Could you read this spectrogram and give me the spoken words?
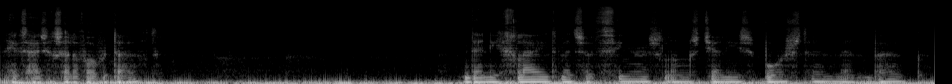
heeft hij zichzelf overtuigd. Danny glijdt met zijn vingers langs Jenny's borsten en buik.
